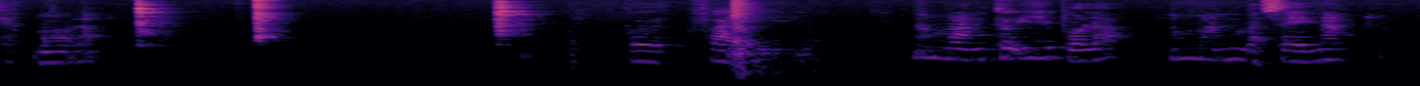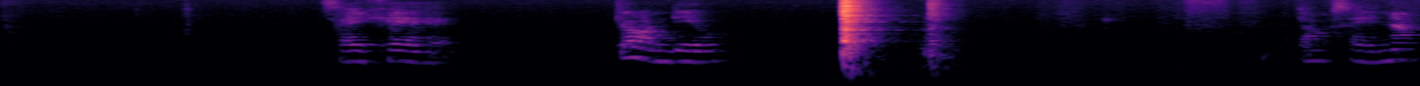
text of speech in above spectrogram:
จับหม้อละเปิดไฟน้ำมันเก้าอี้พอละน้ำมันบัดใส่นัก ใส่แค่จอนเดียว ต้องใส่นัก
